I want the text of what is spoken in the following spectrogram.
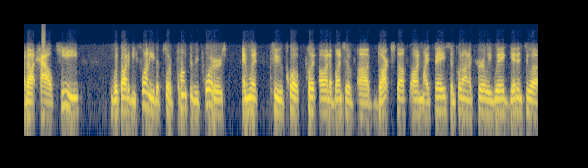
about how he would thought it'd be funny to sort of punk the reporters and went to quote put on a bunch of uh, dark stuff on my face and put on a curly wig, get into a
